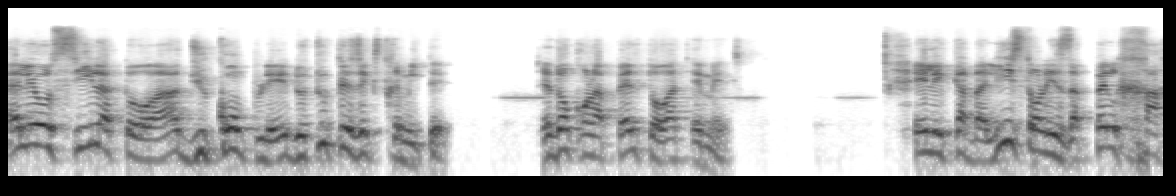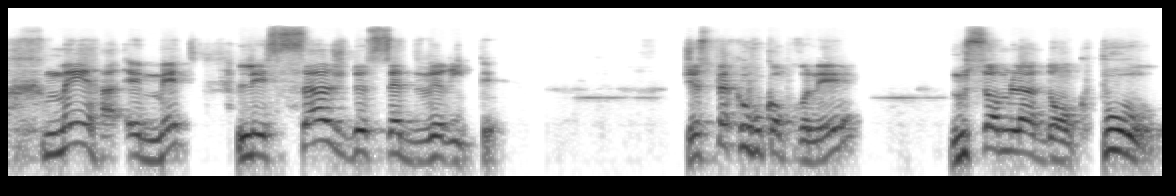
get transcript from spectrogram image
elle est aussi la Torah du complet, de toutes les extrémités. Et donc on l'appelle Torah Emet. Et les kabbalistes, on les appelle Chachmei HaEmet, les sages de cette vérité. J'espère que vous comprenez. Nous sommes là donc pour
